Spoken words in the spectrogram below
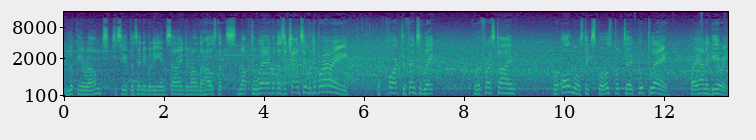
Looking around to see if there's anybody inside around the house that's knocked away, but there's a chance here for Tipperary. The Cork defensively for the first time were almost exposed, but uh, good play by Anna Geary.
